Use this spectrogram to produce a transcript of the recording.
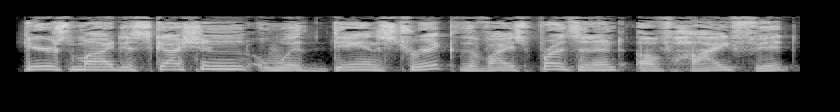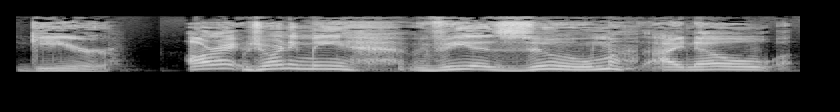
Here's my discussion with Dan Strick, the vice president of HyFit Gear. All right. Joining me via Zoom. I know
